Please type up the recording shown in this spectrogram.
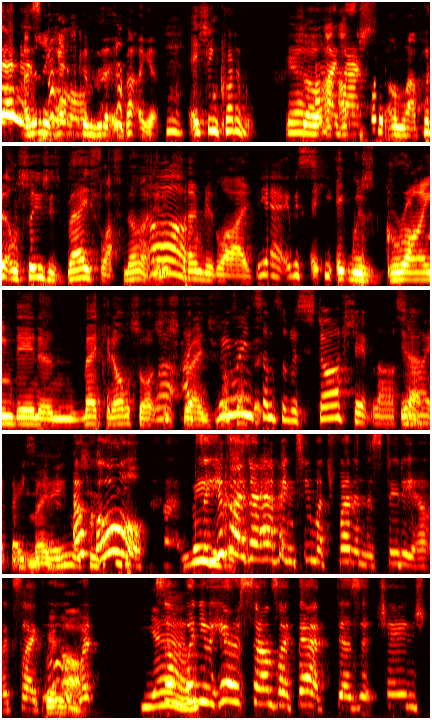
That is and then cool. it gets converted back again. It's incredible. Yeah. So oh my I, gosh. I put, it on, I put it on Susie's bass last night, and oh, it sounded like yeah, it was it, it, was grinding and making all sorts well, of strange. I, we were in some sort of starship last yeah, night, basically. Oh, cool! Really so you guys are having too much fun in the studio. It's like, ooh, what? Yeah. So when you hear sounds like that, does it change?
